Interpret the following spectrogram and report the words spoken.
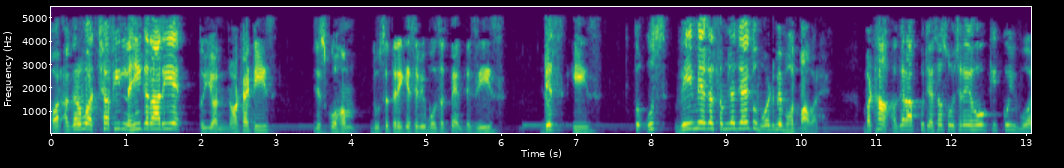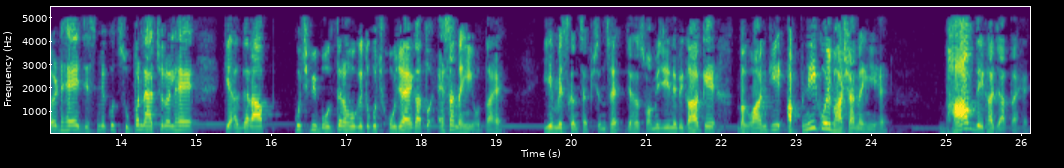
और अगर वो अच्छा फील नहीं करा रही है तो you are not at ease जिसको हम दूसरे तरीके से भी बोल सकते हैं डिज़ीज़ डिस ईज तो उस वे में अगर समझा जाए तो वर्ड में बहुत पावर है। बट हाँ, अगर आप कुछ ऐसा सोच रहे हो कि कोई वर्ड है जिसमें कुछ सुपर है कि अगर आप कुछ भी बोलते रहोगे तो कुछ हो जाएगा तो ऐसा नहीं होता है। ये मिसकंसेप्शन है। जैसा स्वामी जी ने भी कहा कि भगवान की अपनी कोई भाषा नहीं है। भाव देखा जाता है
